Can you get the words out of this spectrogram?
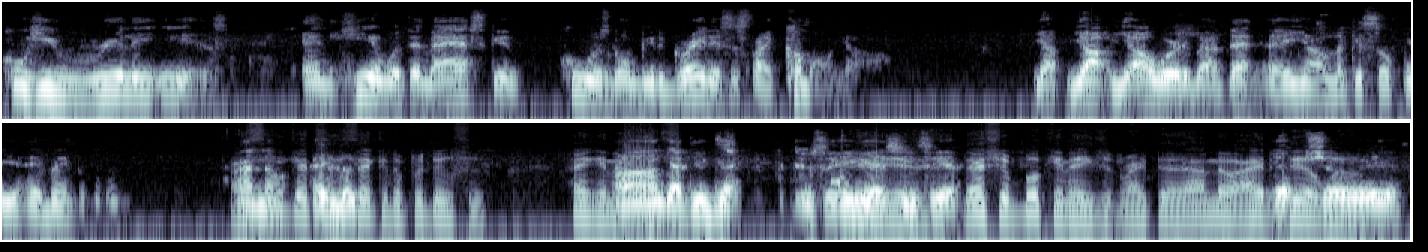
who he really is. And here with them asking who is going to be the greatest, it's like, come on, y'all. Y'all, y'all, y'all worried about that? Hey, y'all, look at Sophia. Hey, baby. I, I see know. you got Hey, the look. executive producer hanging out. Uh, I got the executive producer here. Yeah, she's here. That's your booking agent right there. I know. I had to Yep, deal sure with her. is.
